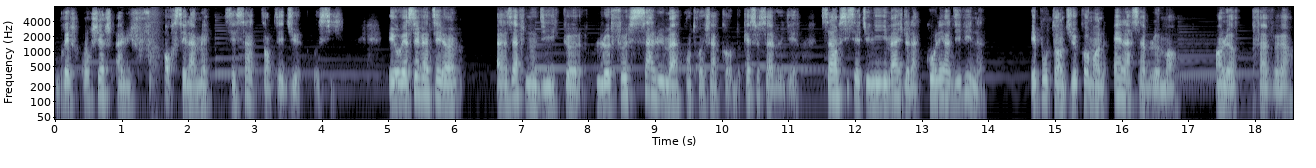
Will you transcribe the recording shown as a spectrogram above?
Bref, on cherche à lui forcer la main. C'est ça, tenter Dieu aussi. Et au verset 21, Azaph nous dit que le feu s'alluma contre Jacob. Qu'est-ce que ça veut dire? Ça aussi, c'est une image de la colère divine. Et pourtant, Dieu commande inlassablement en leur faveur.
